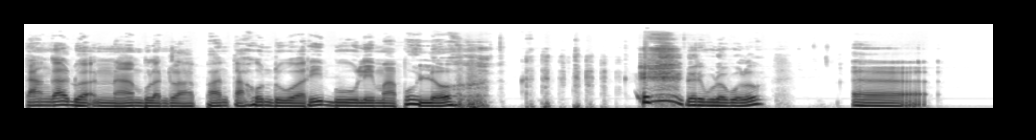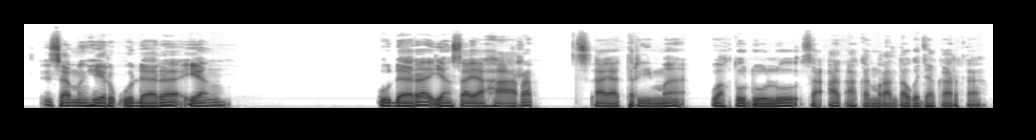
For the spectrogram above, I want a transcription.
Tanggal 26 bulan 8 tahun 2050 2020 uh, saya menghirup udara yang udara yang saya harap saya terima waktu dulu saat akan merantau ke Jakarta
